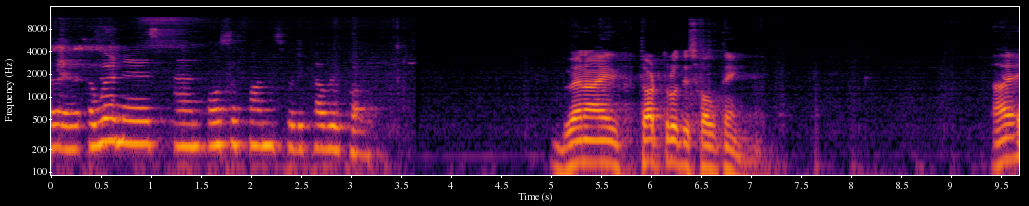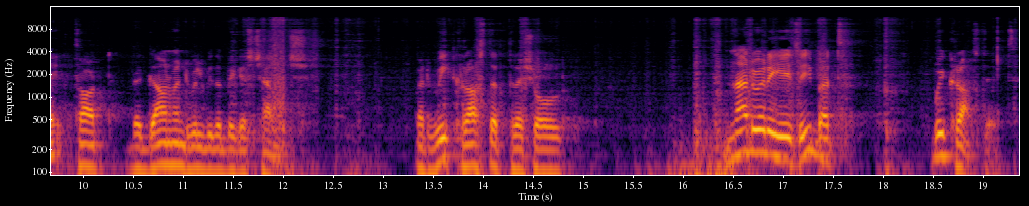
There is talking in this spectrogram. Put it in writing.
uh, awareness and also funds for recovery project? When I thought through this whole thing, I thought the government will be the biggest challenge. But we crossed that threshold. Not very easy, but we crossed it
